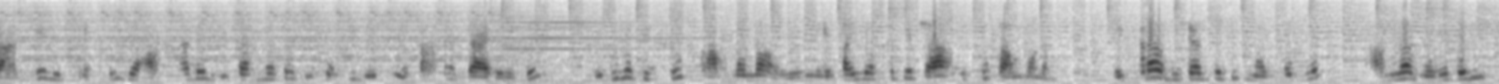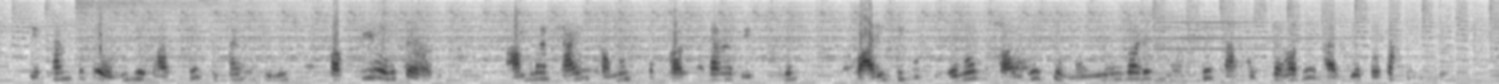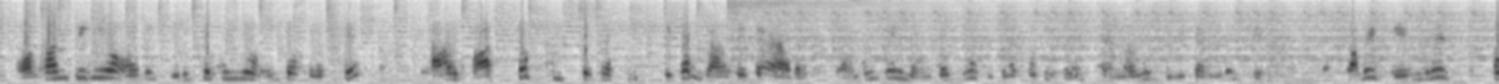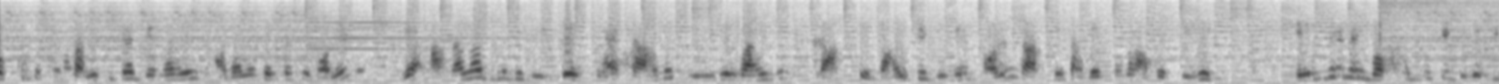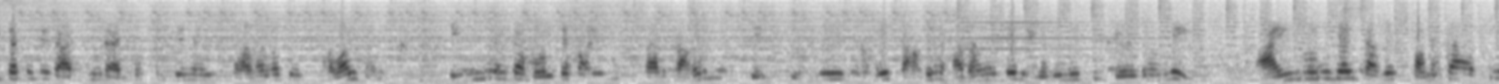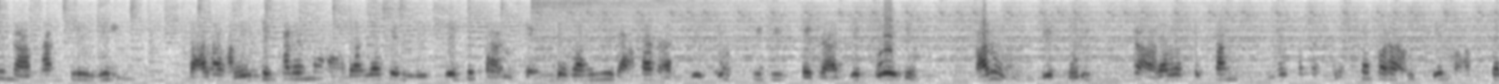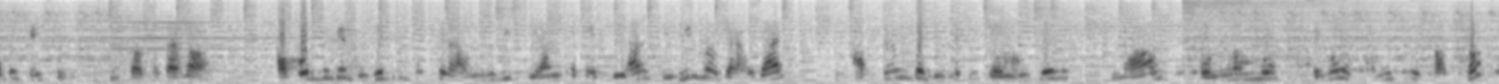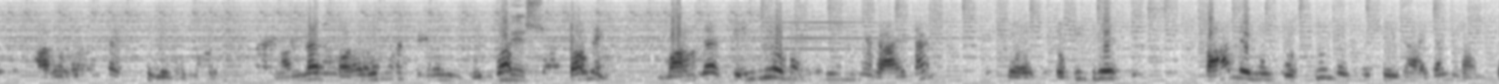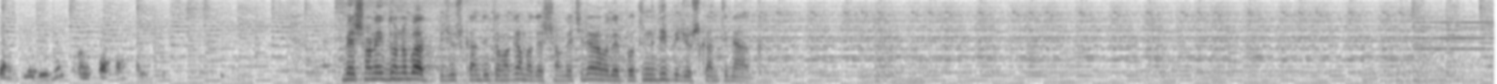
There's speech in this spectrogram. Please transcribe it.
রাজ্যে লিখেছেন যে আপনাদের বিচার মতো বিচারটি বেশি এফআইআর দায় হয়েছে, এগুলো কিন্তু কাম্য নয়। এই এফআইআর থেকে যা কিছু কাম্য নয়। এছাড়াও বিচারপতির মন্তব্য আমরা মনে করি, যেখান থেকে অভিযোগ আসছে, সেখানে পুলিশ সক্রিয় হতে হবে। আমরা চাই সমস্ত ঘটনারা ব্যক্তিকে বাড়ি থেকে এবং সর্বোচ্চ মঙ্গলবারের মধ্যে তা করতে হবে রাজ্য প্রশাসনকে। অশান্তিনীয় অনেক গুরুত্বপূর্ণ অভিযোগ রয়েছে তার বাস্তব চিত্রটা কি সেটাই জানতে চায় আদালত এমনটাই মন্তব্য বিচারপতি হরিশ চ্যান্ডালের ডিভিশন রয়েছে তবে কেন্দ্রের পক্ষ থেকে সলিসিটার জেনারেল আদালতের কাছে বলেন যে, আদালত যদি নির্দেশ দেয়, তাহলে কেন্দ্রীয় বাহিনী রাখতে, বাইশে দিনের পরে রাখতে তাদের কোনো আপত্তি নেই। কেন্দ্রের এই বক্তব্যকে বিরোধিতা করে রাজ্যের অ্যাডভোকেট জেনারেল আদালতে সবাই করে। কেন্দ্র এটা বলতে পারেনি, তার কারণ কেন্দ্রে তাদের আদালতের অনুমতি প্রয়োজন নেই। আইন অনুযায়ী তাদের ক্ষমতা আছে, না থাকলে নেই। তারা বলতে পারে না আদালতের নির্দেশে তার কেন্দ্র বাহিনী রাখা রাজ্যের রাজ্যের প্রয়োজন। কারণ যে পরিস্থিতি আদালতের চেষ্টা করা হচ্ছে, বাস্তবে সেই পরিস্থিতি ততটা নয়। অপরদিকে বিজেপি পক্ষের আইনজীবী প্রিয়াঙ্কা কেজরিওয়াল বিভিন্ন জায়গায় আক্রান্ত বিজেপি কর্মীদের নাম ফোন নম্বর এবং সমস্ত তথ্য আদালতের তুলে ধরেছে মামলার পরবর্তী বুধবার তবে মামলার কেন্দ্রীয় রায়দান স্থগিত রয়েছে কাল এবং পশ্চিম সেই রায়দান নাম জানিয়ে দিলে কলকাতা হাইকোর্ট। বেশ অনেক ধন্যবাদ। পীযুষ কান্তি তোমাকে। আমাদের সঙ্গে ছিলেন আমাদের প্রতিনিধি পীযুষ কান্তি নাগ।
